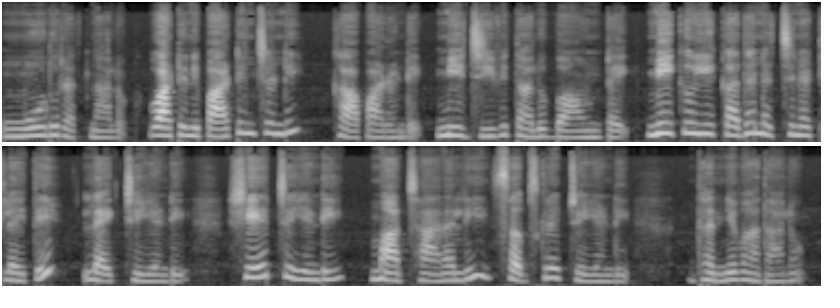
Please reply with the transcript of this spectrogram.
మూడు రత్నాలు. వాటిని పాటించండి కాపాడండి. మీ జీవితాలు బావుంటాయి మీకు ఈ కథ నచ్చినట్లయితే లైక్ చేయండి షేర్ చేయండి మా ఛానల్ని సబ్స్క్రైబ్ చేయండి. ధన్యవాదాలు.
